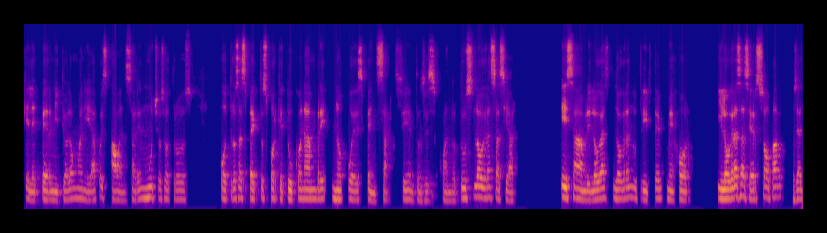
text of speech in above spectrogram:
que le permitió a la humanidad pues avanzar en muchos otros otros aspectos porque tú con hambre no puedes pensar, ¿sí? Entonces, cuando tú logras saciar esa hambre logras, logras nutrirte mejor y logras hacer sopa, o sea,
